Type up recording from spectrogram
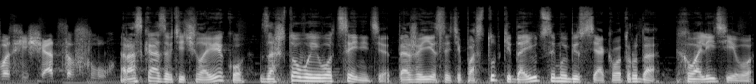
Восхищаться вслух. Рассказывайте человеку, за что вы его цените, даже если эти поступки даются ему без всякого труда. Хвалите его,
